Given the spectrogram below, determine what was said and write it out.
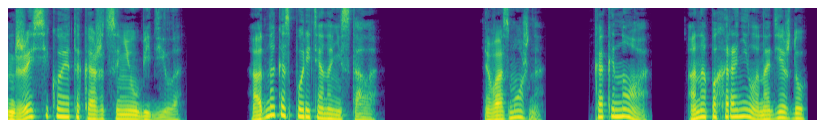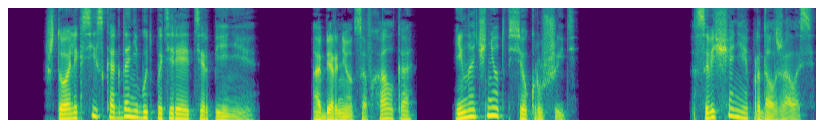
Джессику это, кажется, не убедило. Однако спорить она не стала. Возможно, как и Ноа, она похоронила надежду, что Алексис когда-нибудь потеряет терпение, обернется в Халка и начнет все крушить. Совещание продолжалось.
